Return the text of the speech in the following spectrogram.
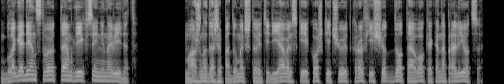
Благоденствуют там, где их все ненавидят. Можно даже подумать, что эти дьявольские кошки чуют кровь еще до того, как она прольется,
